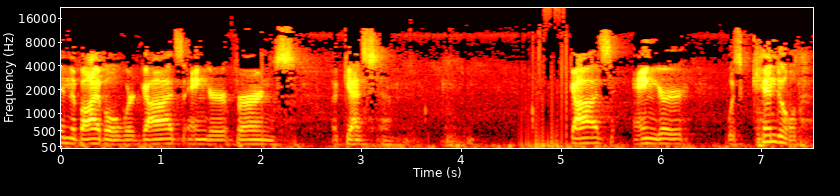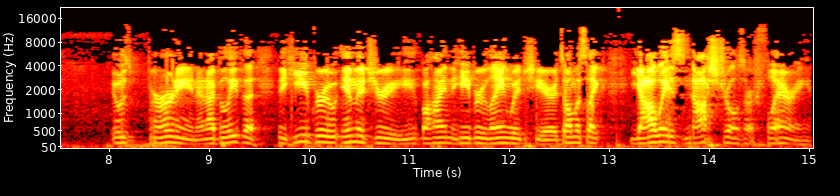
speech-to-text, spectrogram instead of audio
in the Bible where God's anger burns against him. God's anger was kindled. It was burning. And I believe the, the Hebrew imagery behind the Hebrew language here, it's almost like Yahweh's nostrils are flaring.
